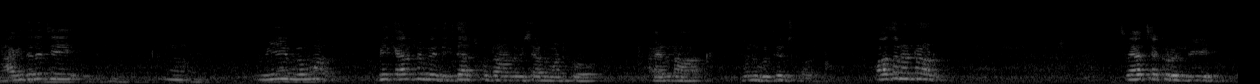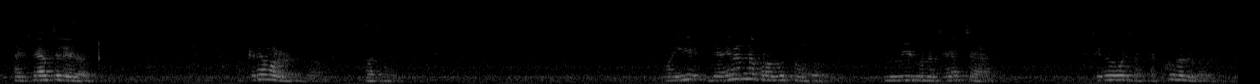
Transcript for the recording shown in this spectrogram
నాకు తెలిసి మీ మిమ్మ మీ క్యారెక్టర్ మీరు దిగజార్చుకుంటారన్న విషయాన్ని మటుకు ఆయన ముందు గుర్తుంచుకోవాలి. వాసన అంటున్నాడు స్వేచ్ఛ ఎక్కడుంది? నాకు స్వేచ్ఛ లేదు. ఇక్కడే మాట్లాడుతున్నాం. అసలు. వై- జగనన్న ప్రభుత్వంలో మీకున్న స్వేచ్ఛ నిజంగా కూడా చాలా తక్కువ మంది కూడా ఉంటుంది.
